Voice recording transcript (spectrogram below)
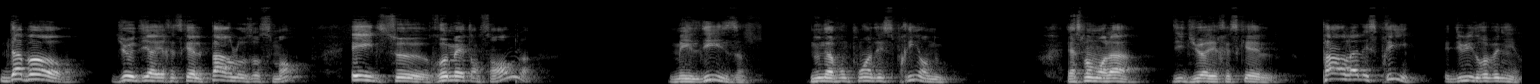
D'abord, Dieu dit à Yecheskel, parle aux ossements, et ils se remettent ensemble, mais ils disent, nous n'avons point d'esprit en nous. Et à ce moment-là, dit Dieu à Yecheskel, parle à l'esprit, et dis-lui de revenir.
